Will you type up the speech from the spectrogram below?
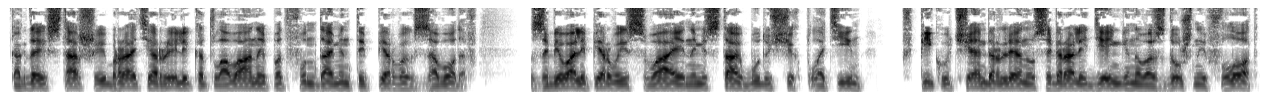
когда их старшие братья рыли котлованы под фундаменты первых заводов, забивали первые сваи на местах будущих плотин, в пику Чемберлену собирали деньги на воздушный флот,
